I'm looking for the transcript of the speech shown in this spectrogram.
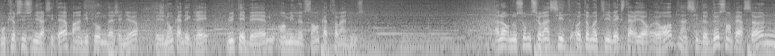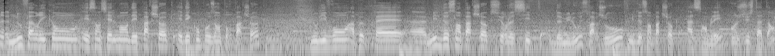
mon cursus universitaire par un diplôme d'ingénieur. Et j'ai donc intégré l'UTBM en 1992. Alors nous sommes sur un site automotive extérieur Europe, un site de 200 personnes. Nous fabriquons essentiellement des pare-chocs et des composants pour pare-chocs. Nous livrons à peu près 1200 euh, pare-chocs sur le site de Mulhouse par jour, 1200 pare-chocs assemblés en juste à temps.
